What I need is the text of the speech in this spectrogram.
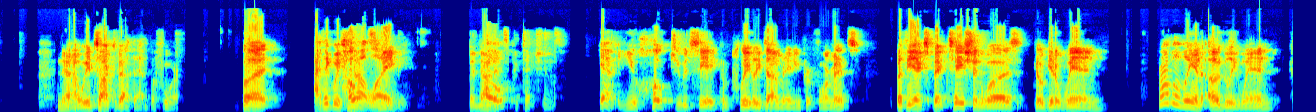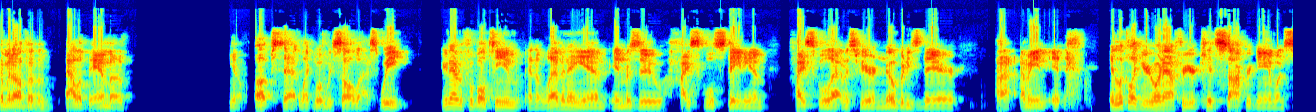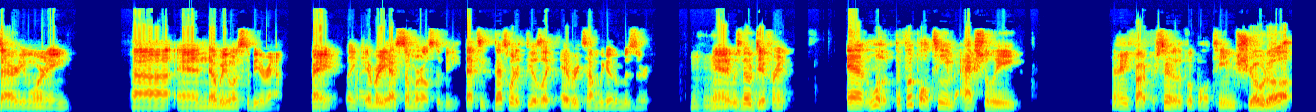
No, Uh, we talked about that before, but I think we Hopes, felt like maybe, but not Hope. expectations. yeah, you hoped you would see a completely dominating performance, but the expectation was go get a win, probably an ugly win coming off of an Alabama, you know, upset like what we saw last week. You're gonna have a football team at 11 a.m. in Mizzou, high school stadium, high school atmosphere. Nobody's there. Uh, I mean, it it looked like you're going out for your kid's soccer game on Saturday morning, uh, and nobody wants to be around. Right? Like Right. everybody has somewhere else to be. That's that's what it feels like every time we go to Missouri hmm and it was no different. And look, the football team actually, 95% of the football team showed up.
